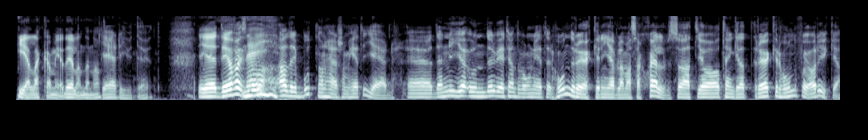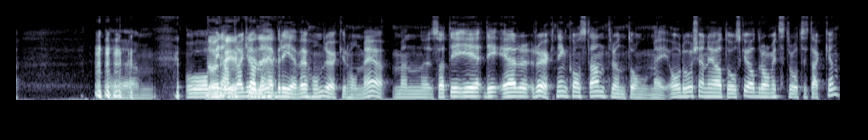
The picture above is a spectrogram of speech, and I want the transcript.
elaka meddelanden av. Gerd är ju död. Det, det har faktiskt Nej. aldrig bott någon här som heter Gerd. Eh, Den nya under vet jag inte vad hon heter. Hon röker en jävla massa själv så att jag tänker att röker hon får jag ryka. Ehm, och Då min andra granne här bredvid, hon röker hon med. Men, så att det är, det är rökning konstant runt om mig. Och då känner jag att då ska jag dra mitt strå till stacken.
